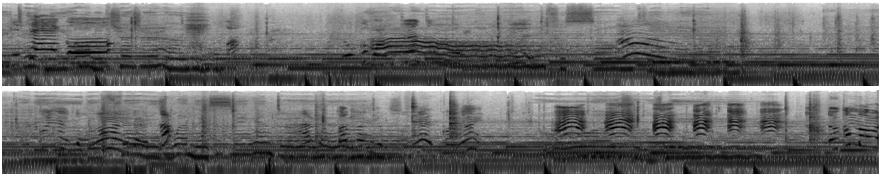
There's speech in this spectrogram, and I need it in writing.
언니 최고. 요거 이거는 만들까? 아? 이거는. 아, 아, 아, 아, 아, 아. 너가 먹어.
